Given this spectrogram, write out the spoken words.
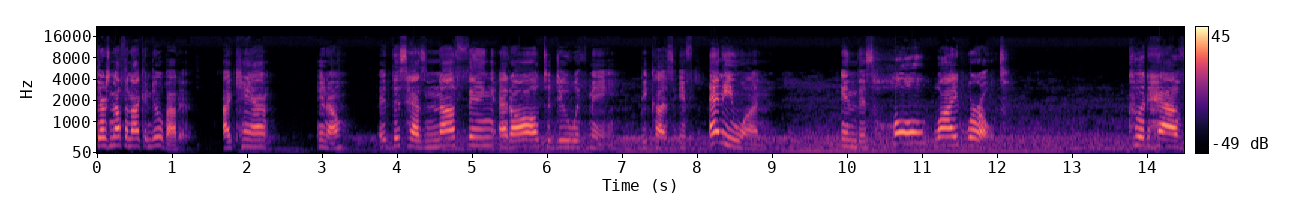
there's nothing I can do about it. I can't, you know, it, this has nothing at all to do with me because if anyone in this whole wide world could have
